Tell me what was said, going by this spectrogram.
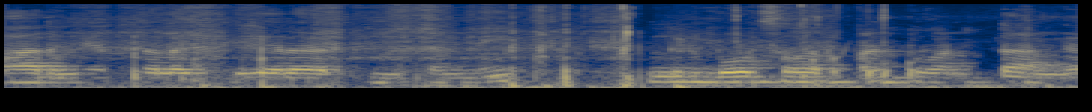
பாருங்கள் எந்த அளவுக்கு கிளியராக இருக்குது தண்ணி. இங்கிட்டு போட் சவாரி பண்ணிட்டு வந்துட்டாங்க.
